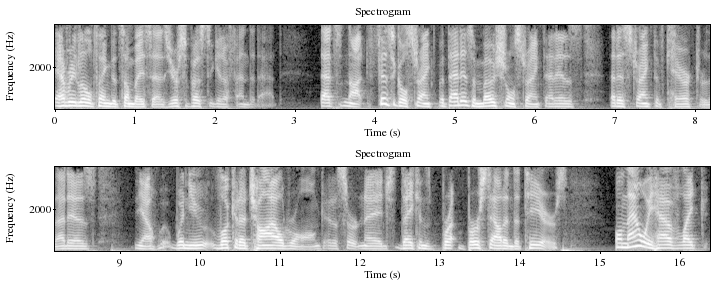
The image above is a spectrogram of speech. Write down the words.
Every little thing that somebody says, you're supposed to get offended at. That's not physical strength, but that is emotional strength. That is that is strength of character. That is, you know, when you look at a child wrong at a certain age, they can br- burst out into tears. Well, now we have like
